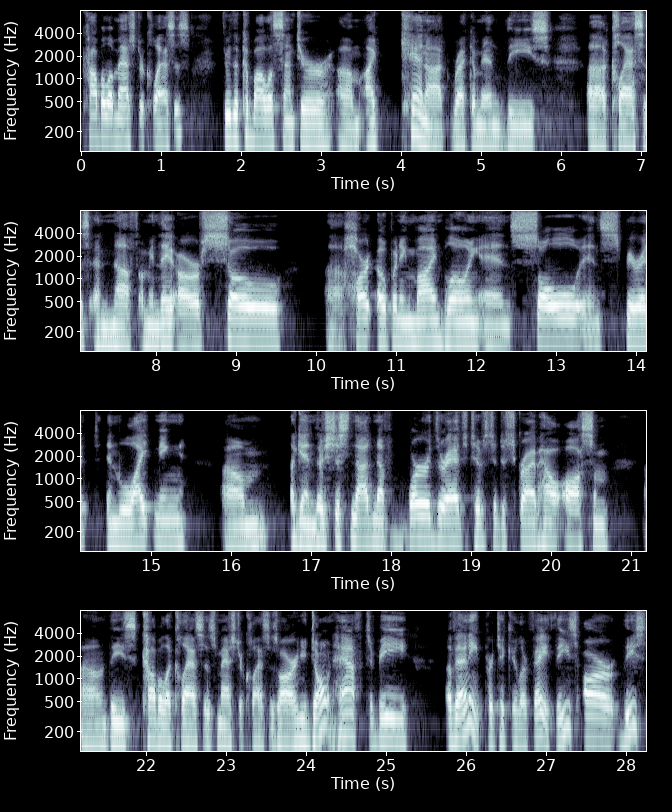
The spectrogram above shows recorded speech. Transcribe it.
Kabbalah master classes through the Kabbalah Center. Um, I cannot recommend these uh, classes enough. I mean, they are so uh, heart opening, mind blowing, and soul and spirit enlightening. Um, again, there's just not enough words or adjectives to describe how awesome uh, these Kabbalah classes, master classes are. And you don't have to be of any particular faith. These are these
